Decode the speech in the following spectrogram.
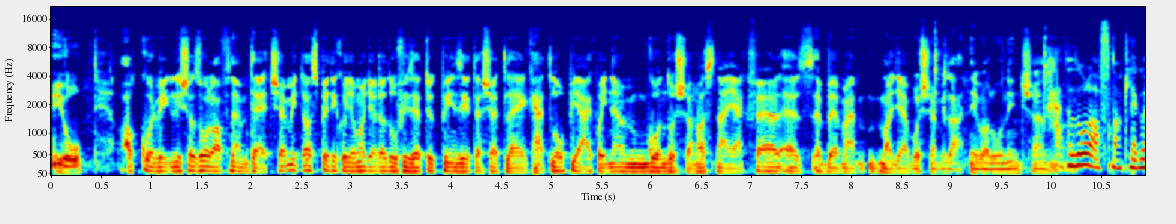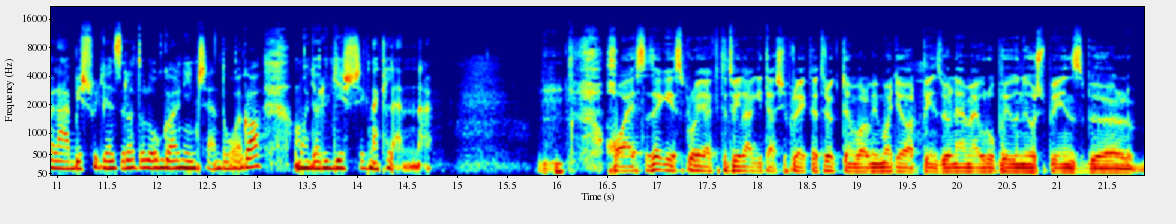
jó, akkor végül is az Olaf nem tehet semmit, az pedig, hogy a magyar adófizetők pénzét esetleg hát lopják, vagy nem gondosan használják fel, ez ebben már nagyjából semmi látnivaló nincsen. Hát az Olafnak legalábbis ugye ezzel a dologgal nincsen dolga, a magyar ügyészségnek lenne. Ha ezt az egész projektet, világítási projektet rögtön valami magyar pénzből, nem Európai Uniós pénzből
